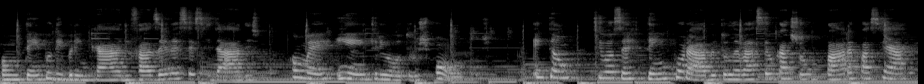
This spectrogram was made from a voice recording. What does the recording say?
com o tempo de brincar, de fazer necessidades, comer e entre outros pontos. Então, se você tem por hábito levar seu cachorro para passear,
